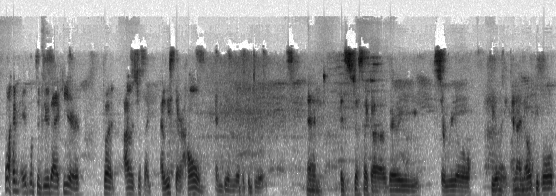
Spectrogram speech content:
I'm able to do that here, but I was just like, at least they're home and being able to do it. And it's just like a very surreal feeling. And I know people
